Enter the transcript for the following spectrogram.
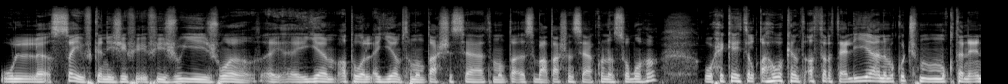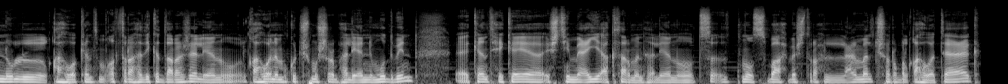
والصيف كان يجي في في جوي جوان أيام أطول أيام 18 ساعة 18 17 ساعة كنا نصوموها. وحكاية القهوة كانت أثرت عليا. أنا ما كنتش مقتنع إنه القهوة كانت مؤثرة هذيك الدرجة لأنه القهوة أنا ما كنتش مشربها لأني مدمن. كانت حكاية اجتماعية أكثر منها لأنه تنوض الصباح باش تروح للعمل تشرب القهوة تاعك.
